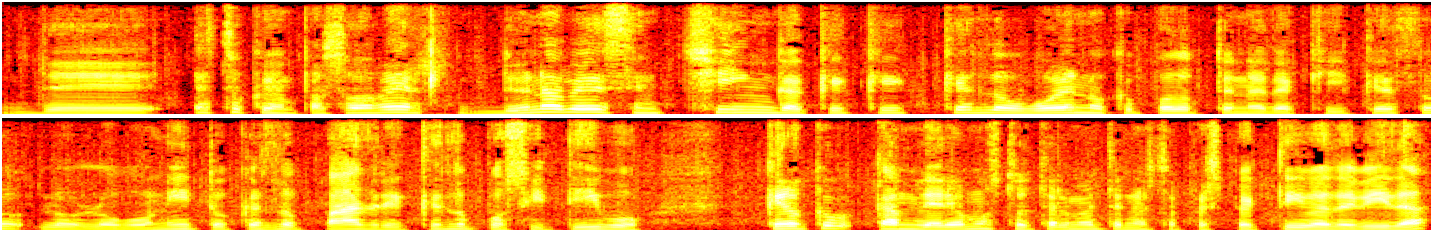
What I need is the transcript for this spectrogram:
de esto que me pasó, a ver, de una vez en chinga, ¿qué, qué, qué es lo bueno que puedo obtener aquí? ¿Qué es lo, lo, lo, bonito? ¿Qué es lo padre? ¿Qué es lo positivo? Creo que cambiaríamos totalmente nuestra perspectiva de vida,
